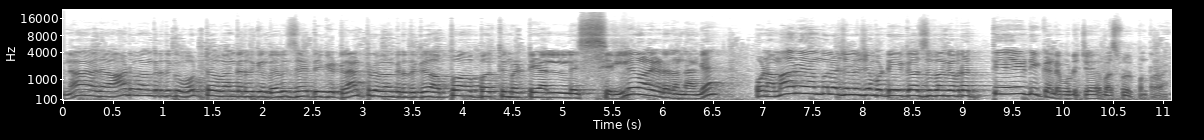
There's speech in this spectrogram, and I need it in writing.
நான் அதை ஆடு வாங்குறதுக்கு ஓட்டை வாங்குறதுக்கு விவசாயத்துக்கு டிராக்டர் வாங்குறதுக்கு அப்பா பத்து மெட்டி அல்ல செல்லு ஆளுகிட்ட நாங்கள் போன மாதிரி ஐம்பது லட்சம் லட்சம் போட்டு காசு வாங்க அவரை தேடி கண்டுபிடிச்சி வசூல் பண்ணுறேன்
